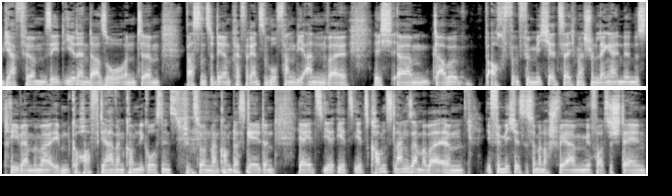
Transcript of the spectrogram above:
ja, Firmen seht ihr denn da so? Und ähm, was sind so deren Präferenzen? Wo fangen die an? Weil ich ähm, glaube, auch für mich jetzt, sag ich mal, schon länger in der Industrie, wir haben immer eben gehofft, ja, wann kommen die großen Institutionen, wann kommt das Geld? Und ja, jetzt, jetzt, jetzt kommt es langsam, aber ähm, für mich ist es immer noch schwer, mir vorzustellen,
